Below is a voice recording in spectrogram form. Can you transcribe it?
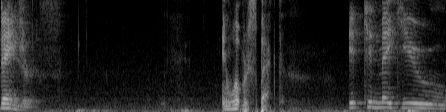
Dangerous. In what respect? It can make you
